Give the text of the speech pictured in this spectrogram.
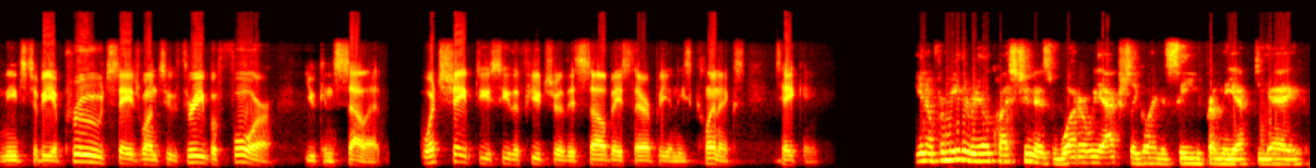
needs to be approved stage one, two, three before you can sell it. What shape do you see the future of this cell based therapy in these clinics taking? you know, for me, the real question is what are we actually going to see from the FDA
